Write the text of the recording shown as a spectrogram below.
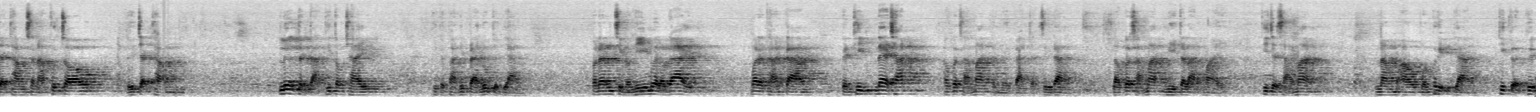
จัดทำสนามฟุตซอลหรือจัดทำเรื่องต่างๆที่ต้องใช้ ผลิตภัณฑ์ที่แปรรูปจากยางเพราะฉะนั้นสิ่งเหล่านี้เมื่อเราได้มาตรฐานกลางเป็นที่แน่ชัดเขาก็สามารถดำเนินการจัดซื้อได้ เราก็สามารถมีตลาดใหม่ ที่จะสามารถนำเอาผลผลิตยางที่เกิดขึ้น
